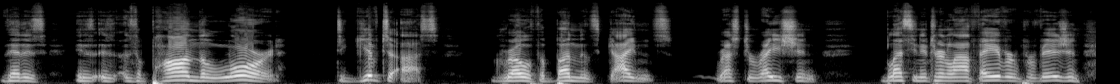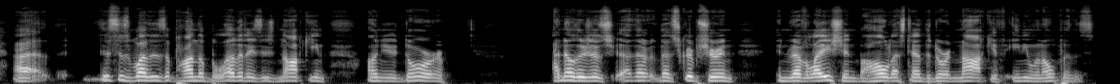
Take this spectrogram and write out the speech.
that is, is, is, upon the Lord to give to us growth, abundance, guidance, restoration, blessing, eternal life, favor, provision. Uh, this is what is upon the beloved as he's knocking on your door. I know there's a, uh, that scripture in, in Revelation, behold, I stand at the door and knock. If anyone opens,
